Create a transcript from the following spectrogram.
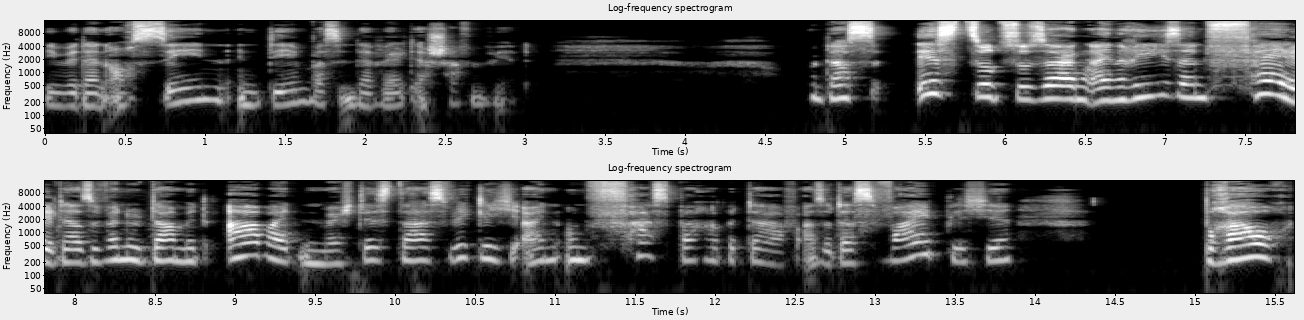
den wir dann auch sehen in dem, was in der Welt erschaffen wird. Und das ist sozusagen ein Riesenfeld. Also wenn du damit arbeiten möchtest, da ist wirklich ein unfassbarer Bedarf. Also das Weibliche braucht,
